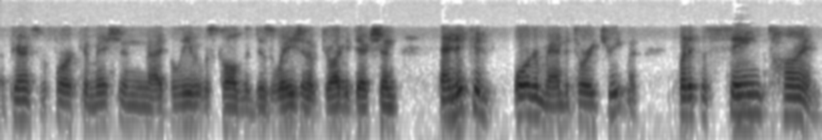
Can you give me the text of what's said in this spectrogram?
appearance before a commission. I believe it was called the dissuasion of drug addiction, and it could order mandatory treatment. But at the same time,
